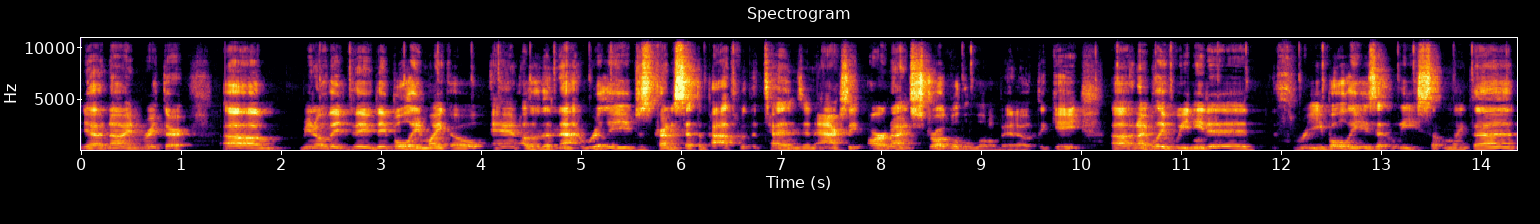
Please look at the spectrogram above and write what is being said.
Yeah, nine right there. Um, you know, they, they, they bullied Mike O, and other than that, really just kind of set the path for the 10s. And actually, R9 struggled a little bit out the gate. Uh, and I believe we needed three bullies at least, something like that.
